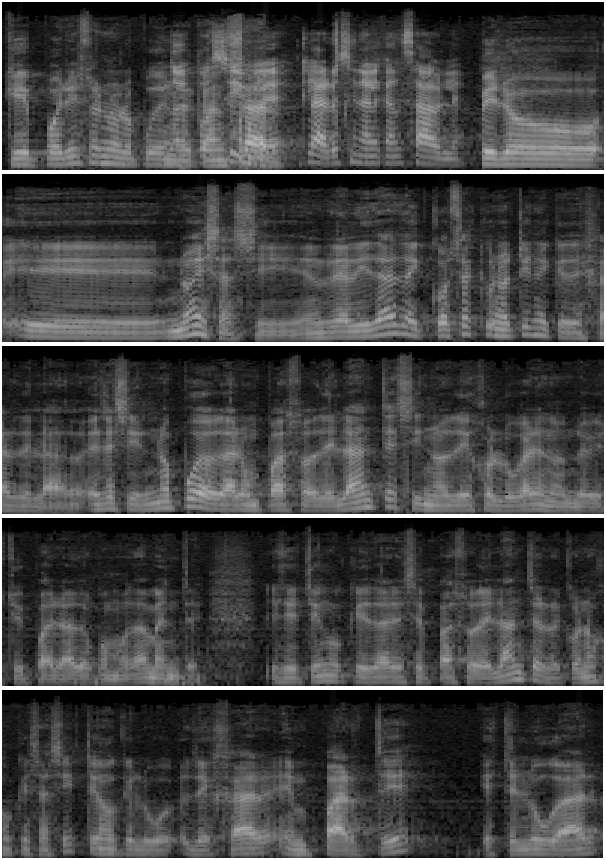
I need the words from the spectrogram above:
que por eso no lo pueden alcanzar. No es posible, claro, es inalcanzable. Pero eh, no es así. En realidad hay cosas que uno tiene que dejar de lado. Es decir, no puedo dar un paso adelante si no dejo el lugar en donde hoy estoy parado cómodamente. Es decir, tengo que dar ese paso adelante, reconozco que es así, tengo que dejar en parte este lugar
